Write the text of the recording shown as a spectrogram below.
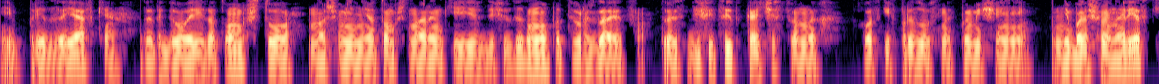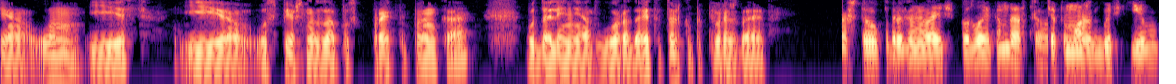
и предзаявки. Вот это говорит о том, что наше мнение о том, что на рынке есть дефицит, оно подтверждается. То есть дефицит качественных складских производственных помещений небольшой нарезки, он есть. И успешный запуск проекта ПНК в удалении от города это только подтверждает. Что вы подразумеваете под Light Industrial? Это может быть и в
